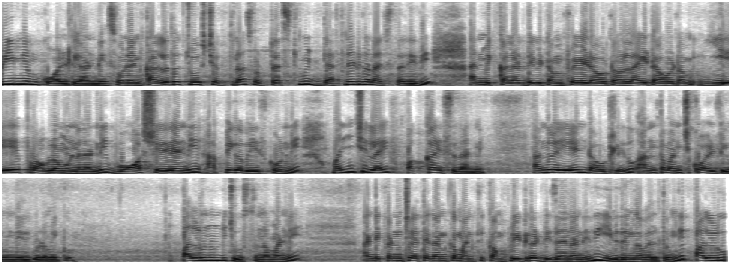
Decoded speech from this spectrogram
ప్రీమియం క్వాలిటీ అండి. సో నేను కళ్ళతో చూసి చెప్తున్నా. సో ట్రస్ట్ మీ డెఫినెట్గా నచ్చుతుంది ఇది. అండ్ మీకు కలర్ దిగటం ఫేడ్ అవటం లైట్ అవ్వటం ఏ ప్రాబ్లం ఉండదండి. వాష్ చేయండి హ్యాపీగా వేసుకోండి. మంచి లైఫ్ పక్కా ఇస్తుందండి. అందులో ఏం డౌట్ లేదు. అంత మంచి క్వాలిటీ ఉంది ఇది కూడా మీకు. పళ్ళు నుండి చూస్తున్నామండి. అండ్ ఇక్కడ నుంచి అయితే కనుక మనకి కంప్లీట్గా డిజైన్ అనేది ఈ విధంగా వెళ్తుంది. పళ్ళు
